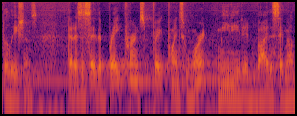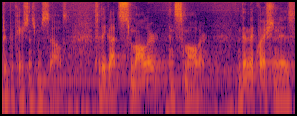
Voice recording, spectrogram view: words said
deletions. That is to say, the breakpoints, breakpoints weren't mediated by the segmental duplications themselves. So they got smaller and smaller. And then the question is,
